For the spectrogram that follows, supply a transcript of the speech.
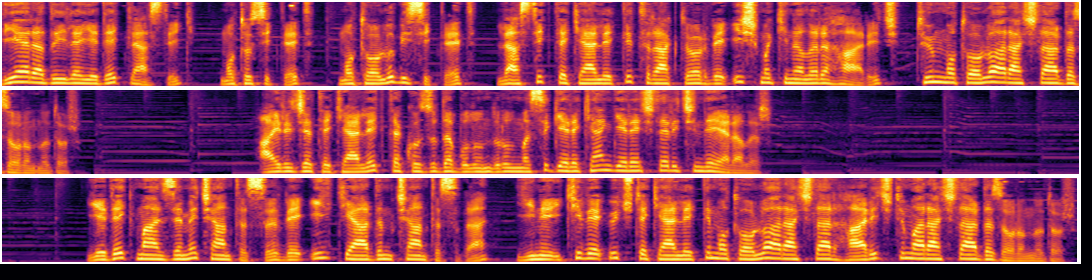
diğer adıyla yedek lastik, motosiklet, motorlu bisiklet, lastik tekerlekli traktör ve iş makineleri hariç tüm motorlu araçlarda zorunludur. Ayrıca tekerlek takozu da bulundurulması gereken gereçler içinde yer alır. Yedek malzeme çantası ve ilk yardım çantası da yine 2 ve 3 tekerlekli motorlu araçlar hariç tüm araçlarda zorunludur.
